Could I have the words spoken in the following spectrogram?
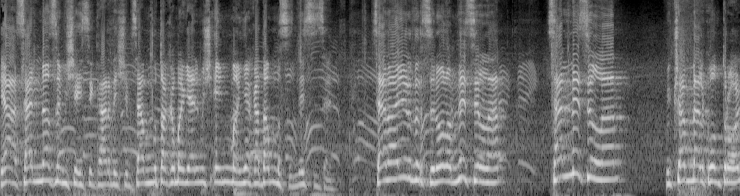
Ya sen nasıl bir şeysin kardeşim? Sen bu takıma gelmiş en manyak adam mısın? Nesin sen? Sen hayırdırsın oğlum nesin lan? Sen nesin lan? Mükemmel kontrol.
